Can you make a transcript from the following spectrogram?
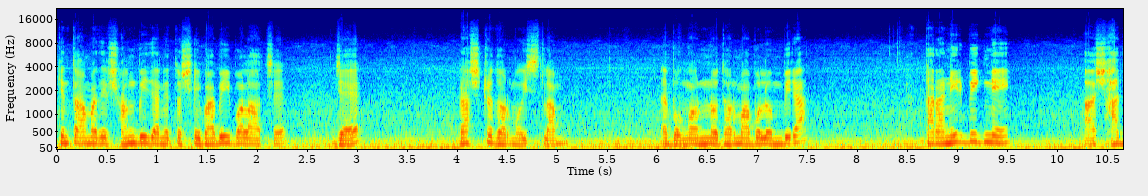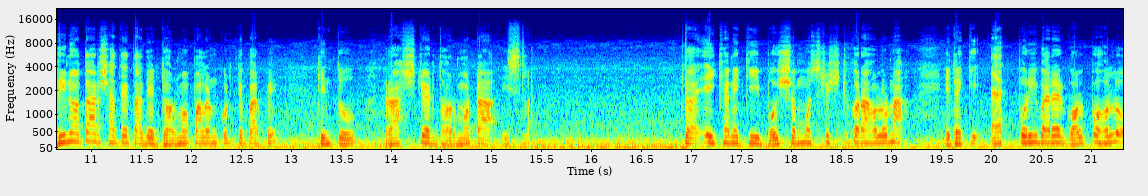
কিন্তু আমাদের সংবিধানে তো সেইভাবেই বলা আছে যে রাষ্ট্রধর্ম ইসলাম এবং অন্য ধর্মাবলম্বীরা, তারা নির্বিঘ্নে স্বাধীনতার সাথে তাদের ধর্ম পালন করতে পারবে। কিন্তু রাষ্ট্রের ধর্মটা ইসলাম। তো এইখানে কি বৈষম্য সৃষ্টি করা হলো না? এটা কি এক পরিবারের গল্প হলো?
